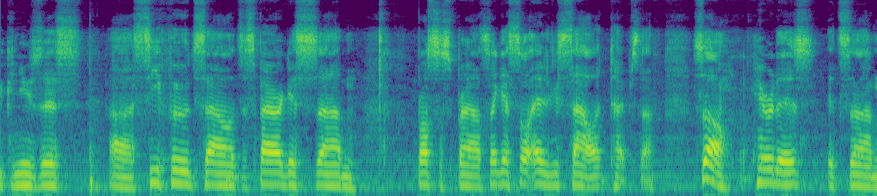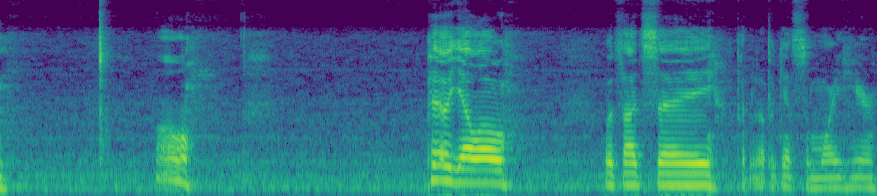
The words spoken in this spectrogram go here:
you can use this uh, seafood salads, asparagus, um, Brussels sprouts. I guess all any salad type stuff. So here it is. It's um, oh pale yellow with I'd say put it up against some white here.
